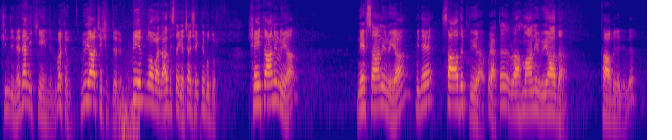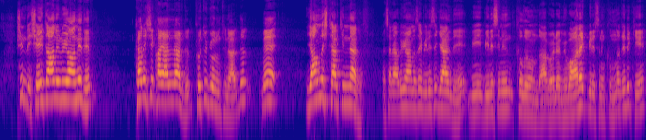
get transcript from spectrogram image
Şimdi neden ikiye indirdi? Bakın rüya çeşitleri. Bir normalde hadiste geçen şekli budur. Şeytani rüya, nefsani rüya, bir de sadık rüya veya da rahmani rüya da tabir edilir. Şimdi şeytani rüya nedir? Karışık hayallerdir, kötü görüntülerdir ve yanlış terkinlerdir. Mesela rüyanıza birisi geldi, bir birisinin kılığında, böyle mübarek birisinin kılığında dedi ki,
